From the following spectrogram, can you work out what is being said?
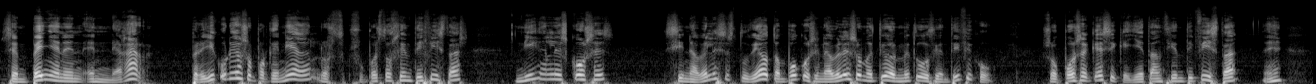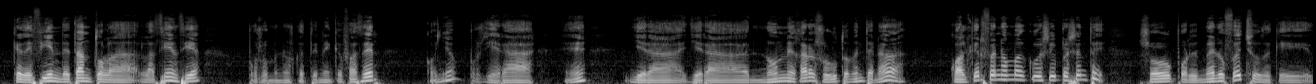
se empeñan en, negar pero es curioso porque niegan los supuestos científicos niegan las cosas sin haberles estudiado tampoco sin haberles sometido al método científico supose que sí que ya tan científica que defiende tanto la, la, ciencia pues lo menos que tienen que hacer coño pues ya era ¿eh? y era y era no negar absolutamente nada. Cualquier fenómeno que se presente solo por el mero hecho de que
